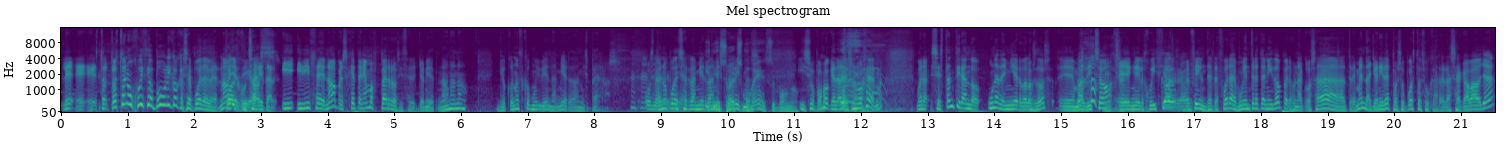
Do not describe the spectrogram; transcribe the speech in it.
le- eh, esto- todo esto en un juicio público que se puede ver, ¿no? Por y escuchar Dios. y tal. Y, y dice, no, pero es que teníamos perros. Dice Johnny Depp, no, no, no. Yo conozco muy bien la mierda de mis perros. Esto Madre no puede mía. ser la Y mierda de de mis su perritos. exmujer, supongo. Y supongo que la de su mujer, ¿no? Bueno, se están tirando una de mierda los dos, eh, mal dicho, en el juicio. Horror. En fin, desde fuera es muy entretenido, pero es una cosa tremenda. Johnny Depp, por supuesto, su carrera se ha acabado ya.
